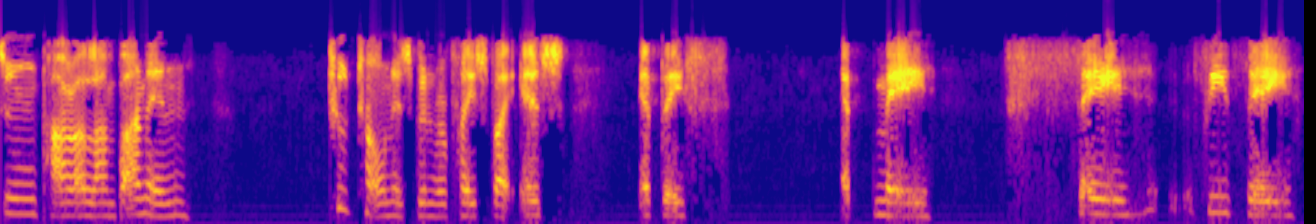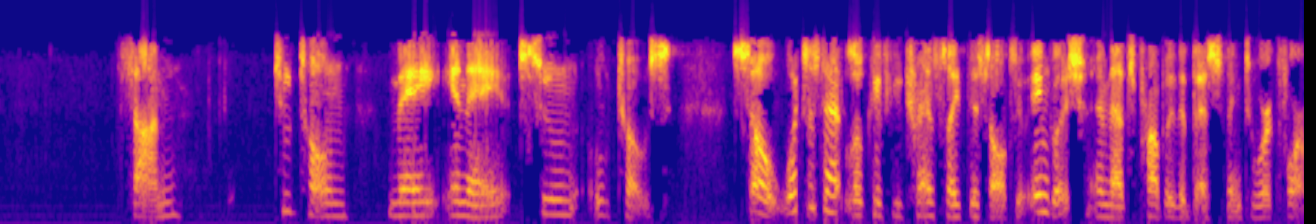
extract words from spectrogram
soon paralambanin two-tone has been replaced by s epes epme se fi san two-tone me ine soon utos. So what does that look if you translate this all to English? And that's probably the best thing to work for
